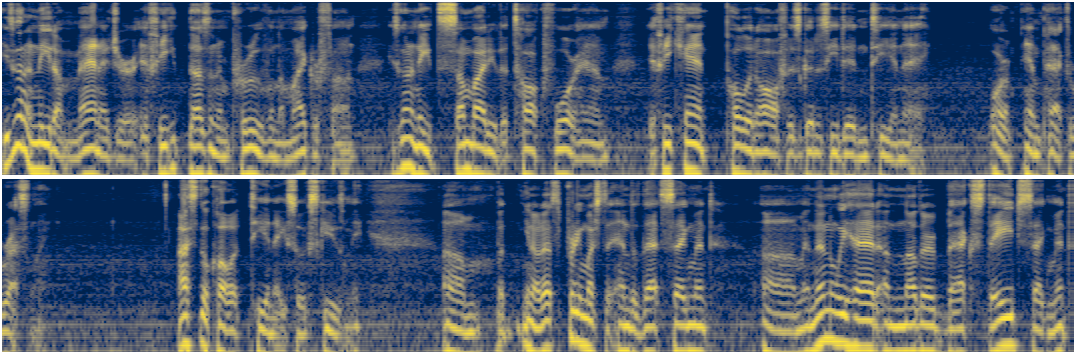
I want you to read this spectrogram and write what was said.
he's gonna need a manager if he doesn't improve on the microphone. He's gonna need somebody to talk for him if he can't pull it off as good as he did in TNA or Impact Wrestling. I still call it TNA, so excuse me. Um, but you know that's pretty much the end of that segment. Um, and then we had another backstage segment,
